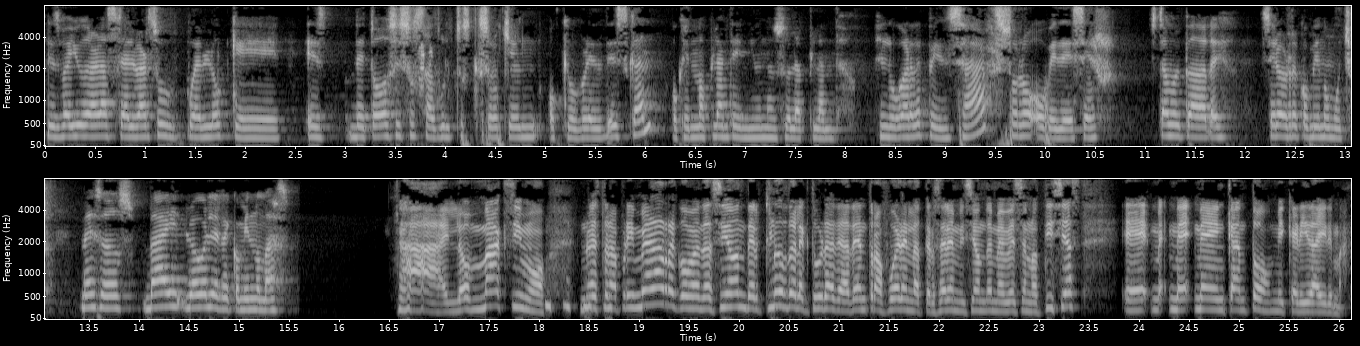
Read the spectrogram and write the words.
les va a ayudar a salvar su pueblo que es de todos esos adultos que solo quieren o que obedezcan o que no planten ni una sola planta. En lugar de pensar, solo obedecer. Está muy padre. Se lo recomiendo mucho. Besos. Bye. Luego les recomiendo más. ¡Ay, lo máximo! Nuestra primera recomendación del Club de Lectura de Adentro Afuera en la tercera emisión de MBS Noticias. Eh, me, me, me encantó, mi querida Irma.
